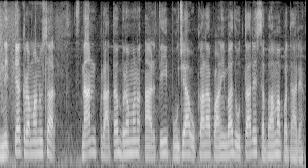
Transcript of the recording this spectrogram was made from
નિત્યક્રમાનુસાર સ્નાન, પ્રાતઃભ્રમણ, આરતી, પૂજા, ઉકાળા પાણી બાદ ઉતારે સભામાં પધાર્યા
